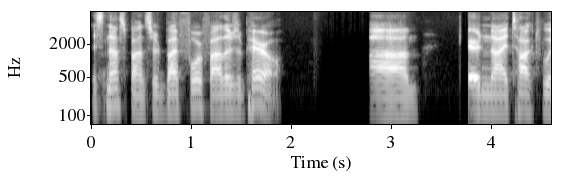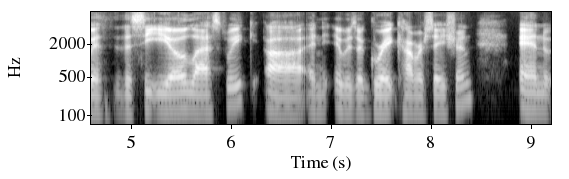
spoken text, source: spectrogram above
is now sponsored by Forefathers Apparel. Um, Jared and I talked with the CEO last week, uh, and it was a great conversation. And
